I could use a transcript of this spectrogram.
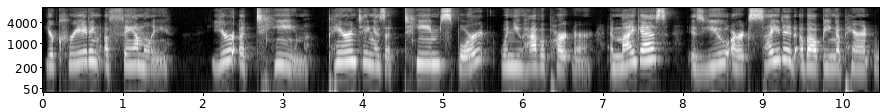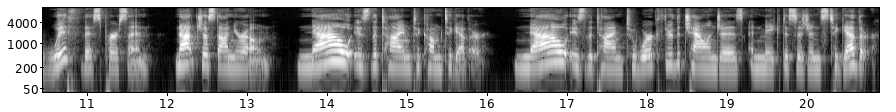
you're creating a family. You're a team. Parenting is a team sport when you have a partner. And my guess is you are excited about being a parent with this person, not just on your own. Now is the time to come together. Now is the time to work through the challenges and make decisions together.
